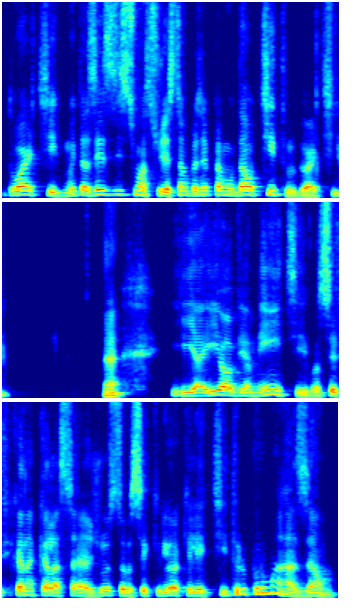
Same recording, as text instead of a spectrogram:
do artigo. Muitas vezes existe uma sugestão, por exemplo, para mudar o título do artigo. Né? E aí, obviamente, você fica naquela saia justa, você criou aquele título por uma razão.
